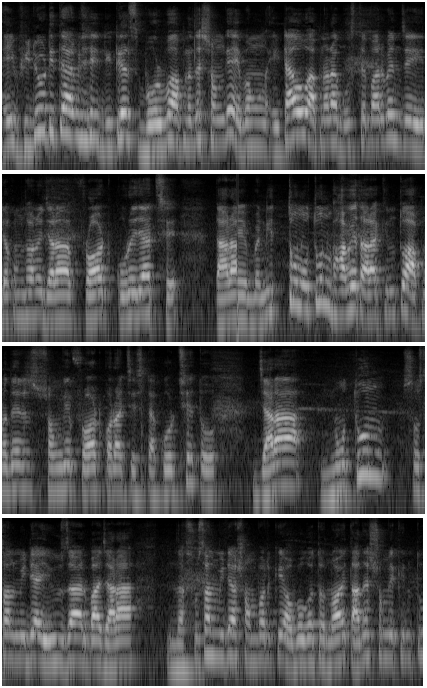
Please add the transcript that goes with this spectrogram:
এই ভিডিওটিতে আমি সেই ডিটেলস বলব আপনাদের সঙ্গে এবং এটাও আপনারা বুঝতে পারবেন যে এরকম ধরনের যারা ফ্রড করে যাচ্ছে, তারা নিত্য নতুনভাবে তারা কিন্তু আপনাদের সঙ্গে ফ্রড করার চেষ্টা করছে। তো যারা নতুন সোশ্যাল মিডিয়া ইউজার বা যারা সোশ্যাল মিডিয়া সম্পর্কে অবগত নয়। তাদের সঙ্গে কিন্তু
